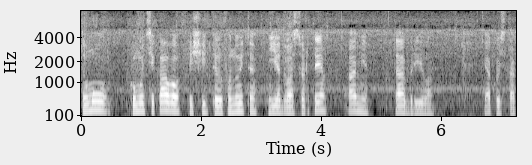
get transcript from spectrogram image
Тому, кому цікаво, пишіть, телефонуйте. Є два сорти Амі та Бріла. Якось так.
